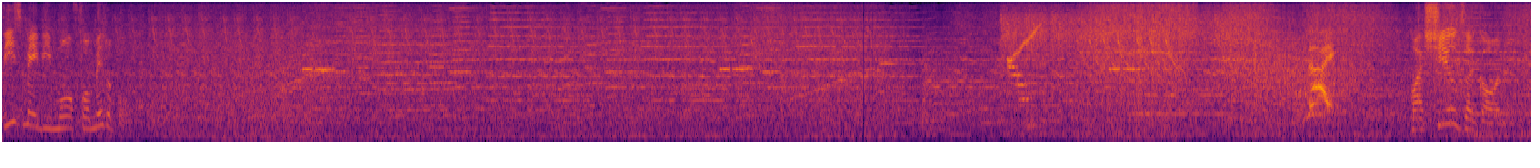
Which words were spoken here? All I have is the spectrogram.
These may be more formidable. Nice. My shields are gone.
